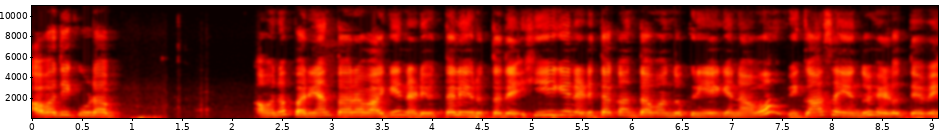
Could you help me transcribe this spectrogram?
ಅವಧಿ ಕೂಡ ಅವನು ಪರ್ಯಂತರವಾಗಿ ನಡೆಯುತ್ತಲೇ ಇರುತ್ತದೆ. ಹೀಗೆ ನಡೀತಕ್ಕಂಥ ಒಂದು ಕ್ರಿಯೆಗೆ ನಾವು ವಿಕಾಸ ಎಂದು ಹೇಳುತ್ತೇವೆ.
